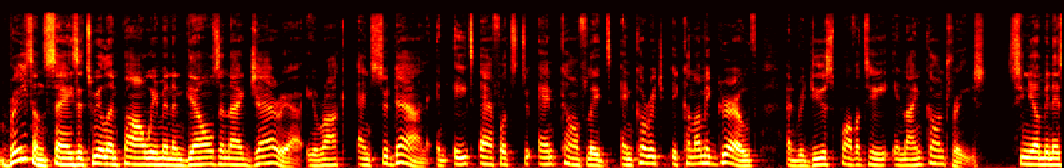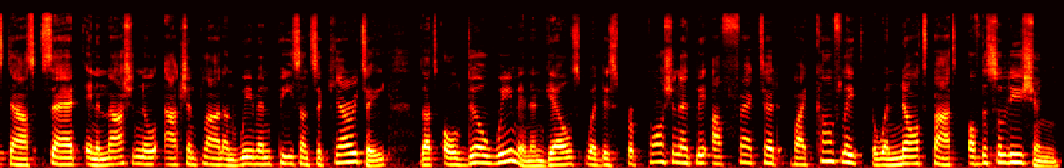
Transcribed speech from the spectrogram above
Britain says it will empower women and girls in Nigeria, Iraq, and Sudan in eight efforts to end conflict, encourage economic growth, and reduce poverty in nine countries. Senior ministers said in a national action plan on women, peace, and security that although women and girls were disproportionately affected by conflict, they were not part of the solution.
